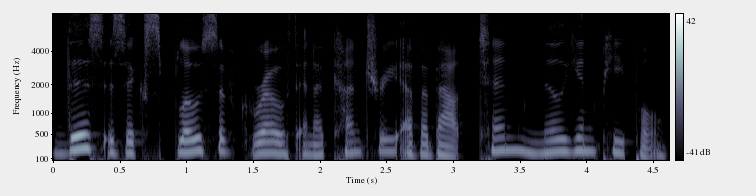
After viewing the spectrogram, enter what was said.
This is explosive growth in a country of about 10 million people.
